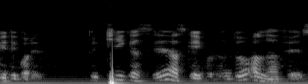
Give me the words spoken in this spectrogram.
পেতে পারেন। তো ঠিক আছে আজকে এই পর্যন্ত। আল্লাহ হাফেজ।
